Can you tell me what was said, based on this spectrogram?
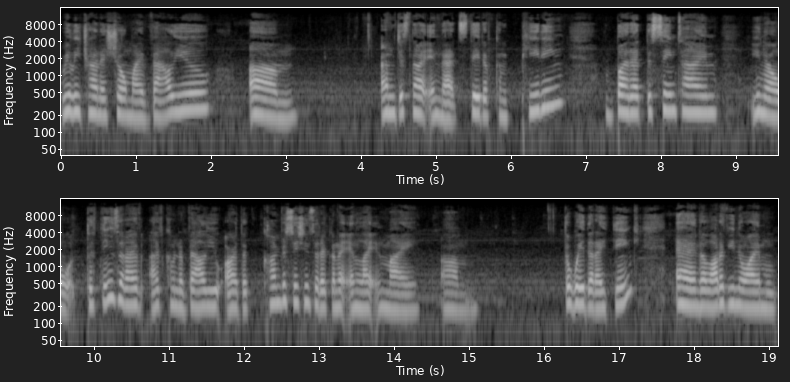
really trying to show my value. Um, I'm just not in that state of competing, but at the same time, you know, the things that I've I've come to value are the conversations that are going to enlighten my um, the way that I think. And a lot of you know I am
